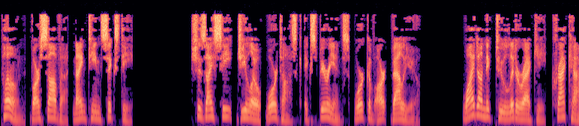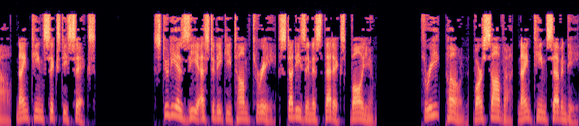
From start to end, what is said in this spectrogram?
Pone, Warszawa, 1960 Przeżycie, dzieło, wartość Experience, Work of Art, Value. Wydawnictwo Literackie, Krakow, 1966 Studia z Estetyki Tom 3 Studies in Aesthetics, Vol. 3, Pone, Warszawa, 1970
